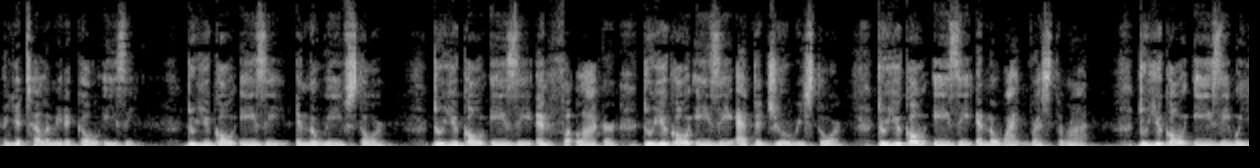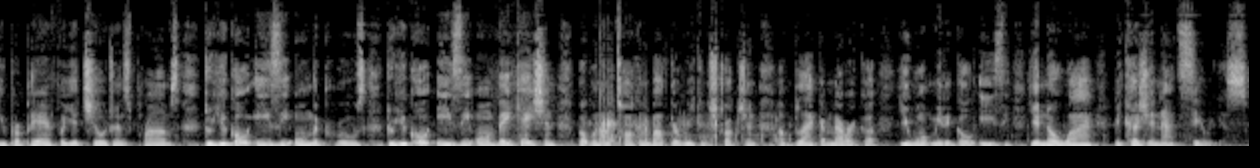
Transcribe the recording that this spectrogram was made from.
and you're telling me to go easy? Do you go easy in the weave store? Do you go easy in Footlocker? Do you go easy at the jewelry store? Do you go easy in the white restaurant? Do you go easy when you preparing for your children's proms? Do you go easy on the cruise? Do you go easy on vacation? But when I'm talking about the reconstruction of black America, you want me to go easy. You know why? Because you're not serious.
